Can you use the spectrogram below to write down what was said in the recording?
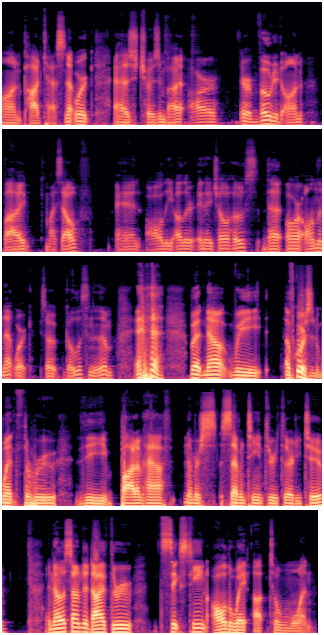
On Podcast Network as chosen by our or voted on by myself and all the other NHL hosts that are on the network. So go listen to them. but now we of course, went through the bottom half, numbers 17 through 32. And now it's time to dive through 16 all the way up to 1.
